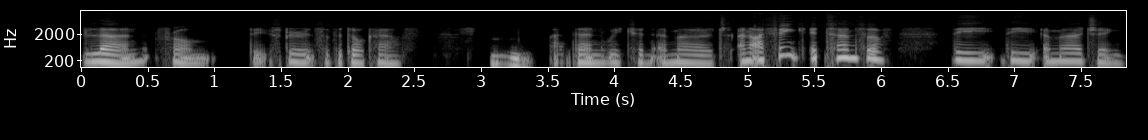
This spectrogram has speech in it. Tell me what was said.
learn from the experience of the doghouse. Mm-hmm. And then we can emerge. And I think in terms of the the emerging,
